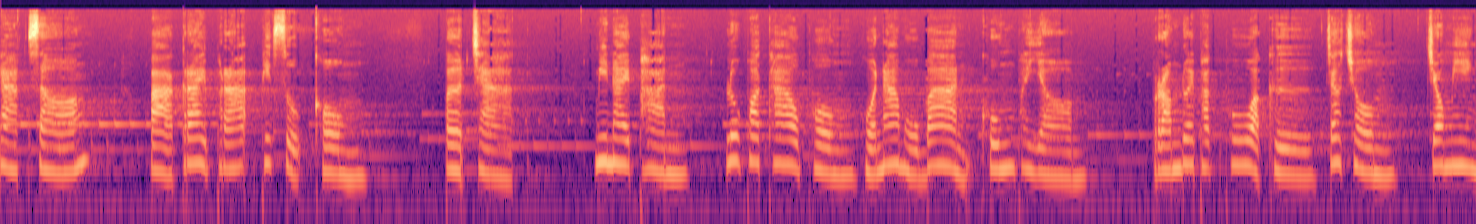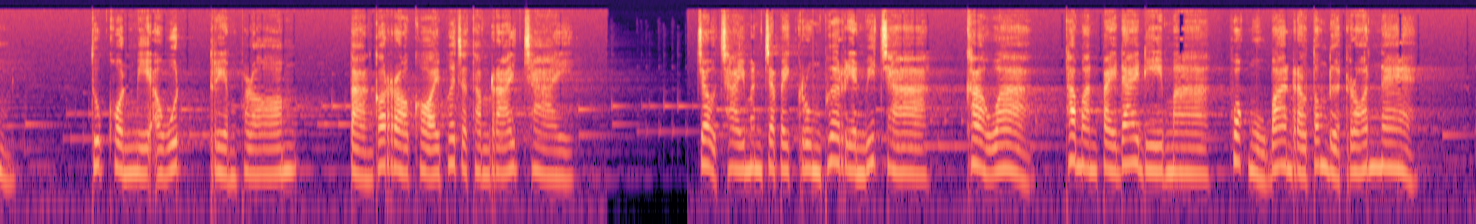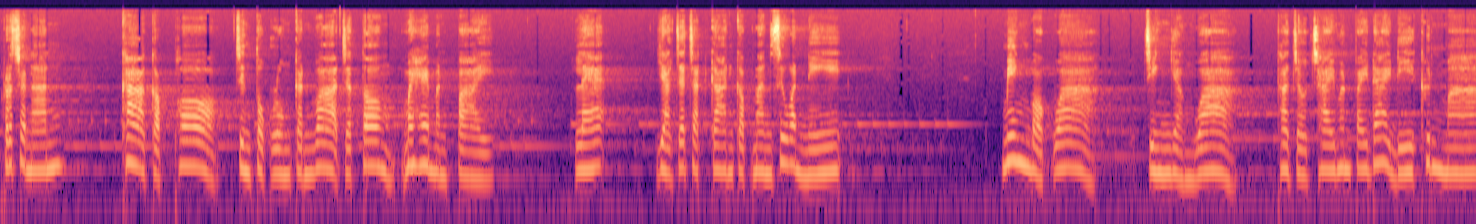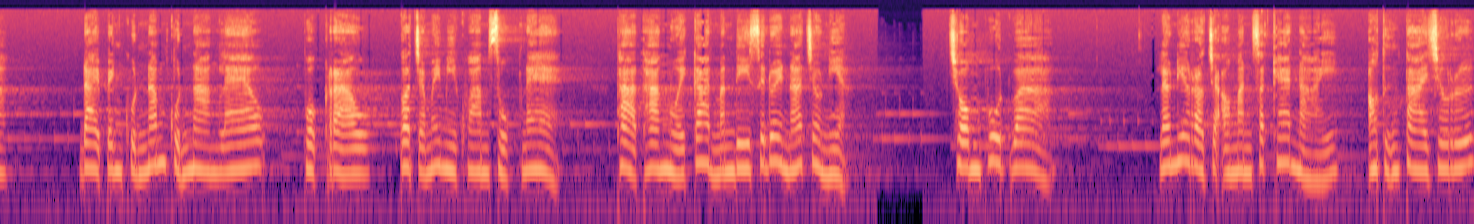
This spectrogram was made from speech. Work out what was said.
ฉากสอง ป่าใกล้พระภิกษุคง เปิดฉาก มีนายพัน ลูกพ่อเท่าพง หัวหน้าหมู่บ้านคุ้งพยอม พร้อมด้วยพักพวกคือเจ้าชม เจ้ามิ่ง ทุกคนมีอาวุธเตรียมพร้อม ต่างก็รอคอยเพื่อจะทำร้ายชัย เจ้าชัยมันจะไปกรุงเพื่อเรียนวิชาข้าว่าถ้ามันไปได้ดีมา พวกหมู่บ้านเราต้องเดือดร้อนแน่ เพราะฉะนั้นข้ากับพ่อจึงตกลงกันว่าจะต้องไม่ให้มันไป และอยากจะจัดการกับมันซิวันนี้ มิ่งบอกว่า จริงอย่างว่า ถ้าเจ้าชัยมันไปได้ดีขึ้นมา ได้เป็นขุนน้ำขุนนางแล้ว พวกเราก็จะไม่มีความสุขแน่ ถ้าทางหน่วยก้านมันดีซะด้วยนะเจ้าเนี่ย ชมพูดว่า แล้วนี่เราจะเอามันสักแค่ไหน เอาถึงตายเชียวหรือ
